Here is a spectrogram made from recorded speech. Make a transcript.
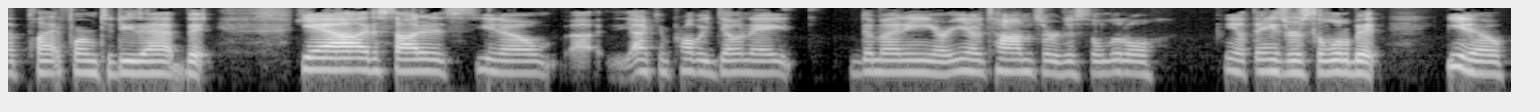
a platform to do that. But yeah, I decided it's you know uh, I can probably donate the money, or you know times are just a little you know things are just a little bit you know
